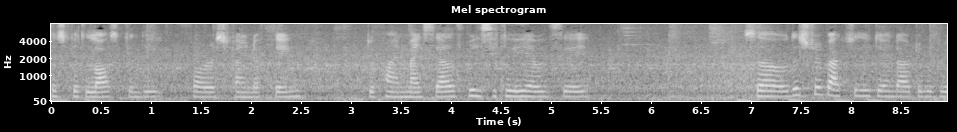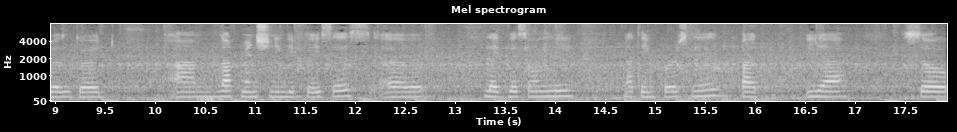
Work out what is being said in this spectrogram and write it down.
just get lost in the forest kind of thing to find myself basically i would say. So this trip actually turned out to be real good. Um, not mentioning the places uh, like this only nothing personal but yeah. So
